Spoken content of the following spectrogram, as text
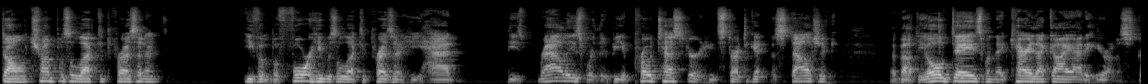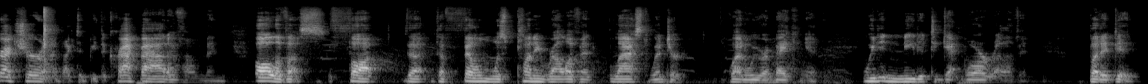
Donald Trump was elected president. Even before he was elected president, he had these rallies where there'd be a protester and he'd start to get nostalgic about the old days when they'd carry that guy out of here on a stretcher and I'd like to beat the crap out of him. And all of us thought that the film was plenty relevant last winter when we were making it. We didn't need it to get more relevant, but it did,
